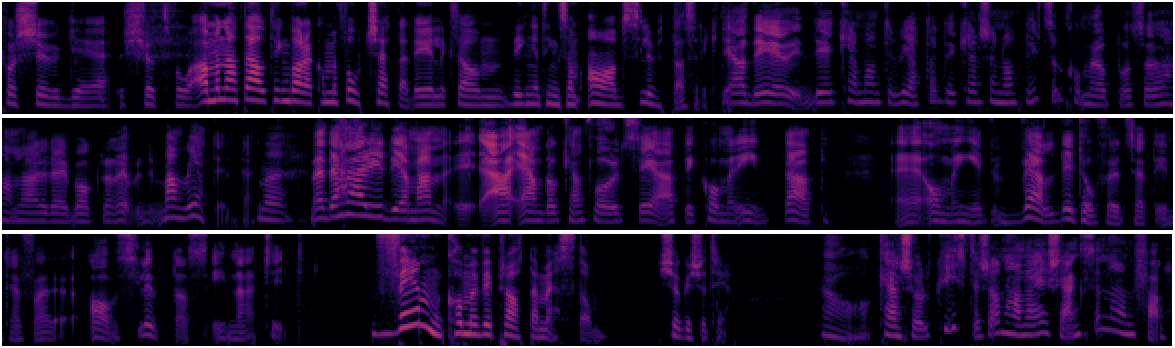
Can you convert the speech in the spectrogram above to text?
på 2022. Ja men att allting bara kommer fortsätta. Det är liksom, det är ingenting som avslutas riktigt. Ja det, det kan man inte veta. Det är kanske är något nytt som kommer upp och så handlar det där i bakgrunden. Man vet inte. Nej. Men det här är det man eh, ändå kan förutse att det kommer inte att, eh, om inget väldigt oförutsett inträffar, avslutas i närtid. Vem kommer vi prata mest om 2023? Ja, kanske Ulf Kristersson. Han har ju chansen i alla fall.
